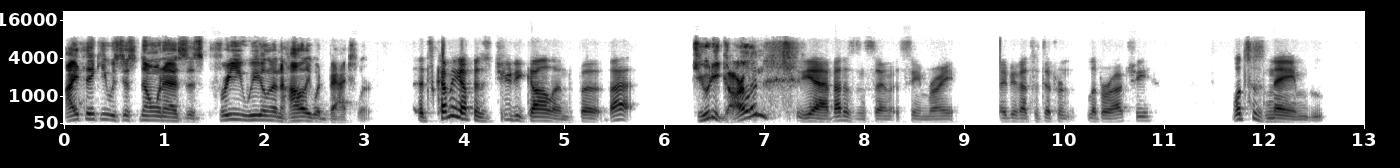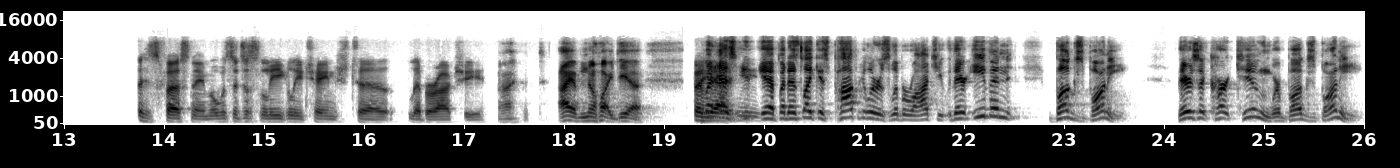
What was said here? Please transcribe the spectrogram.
I think he was just known as this freewheeling Hollywood bachelor. It's coming up as Judy Garland, but that Judy Garland? yeah, that doesn't seem, seem right. Maybe that's a different Liberace. What's his name? His first name, or was it just legally changed to Liberace? I, I have no idea. But, But, yeah, as he- yeah, but as like as popular as Liberace, they're even Bugs Bunny. There's a cartoon where Bugs Bunny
